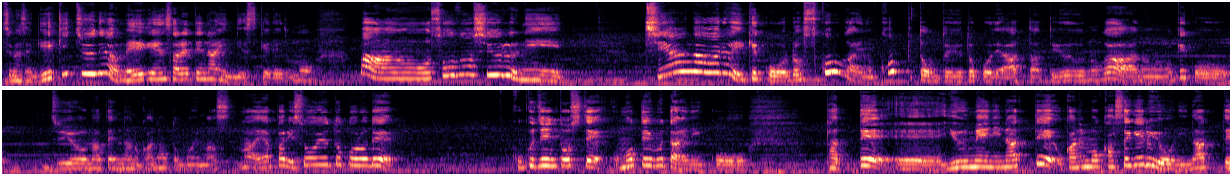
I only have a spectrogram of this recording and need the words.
すみません劇中では明言されてないんですけれども、まあ、あの想像しうるに治安が悪い結構ロス郊外のコップトンというところであったっていうのがあの結構重要な点なのかなと思います。まあ、やっぱりそういうところで黒人として表舞台にこう立って、えー有名になってお金も稼げるようになって、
